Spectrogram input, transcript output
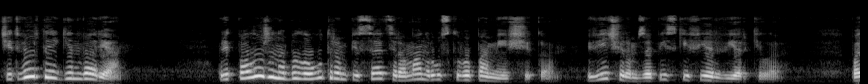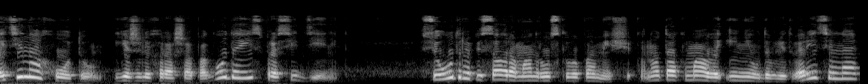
4 января. Предположено было утром писать роман русского помещика, вечером записки Фейерверкела, пойти на охоту, ежели хороша погода, и спросить денег. Все утро писал роман русского помещика, но так мало и неудовлетворительно,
